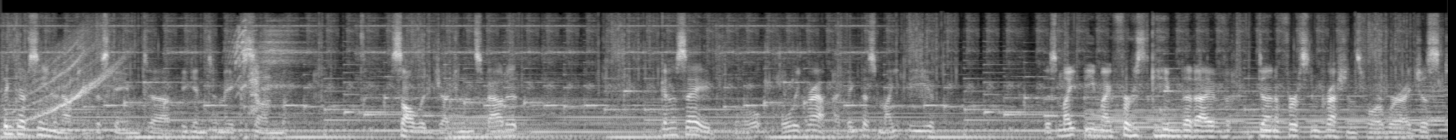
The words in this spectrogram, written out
Think I've seen enough of this game to uh, begin to make some solid judgments about it. I'm gonna say, holy crap, I think this might be... This might be my first game that I've done a first impressions for, where I just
